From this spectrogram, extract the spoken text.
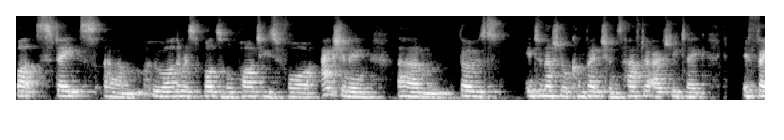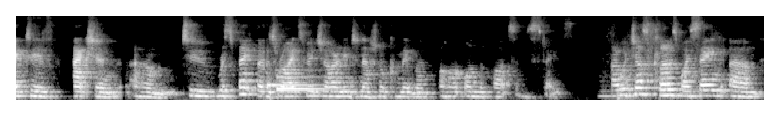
but states um, who are the responsible parties for actioning um, those international conventions have to actually take effective action um, to respect those rights, which are an international commitment on, the parts of the states. I would just close by saying um,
